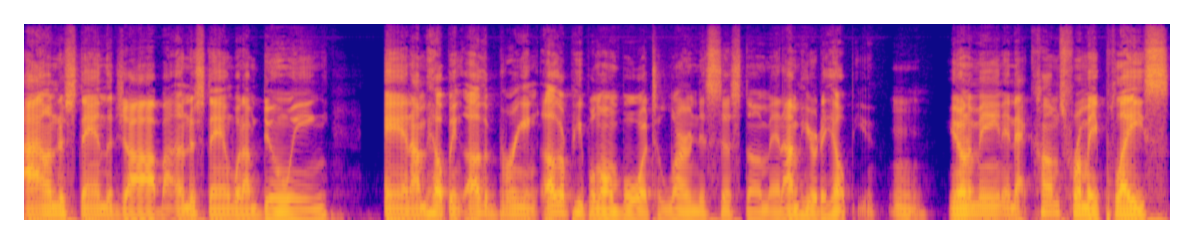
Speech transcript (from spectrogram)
I understand the job. I understand what I'm doing, and I'm helping other bringing other people on board to learn this system. And I'm here to help you. Mm. You know what I mean? And that comes from a place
